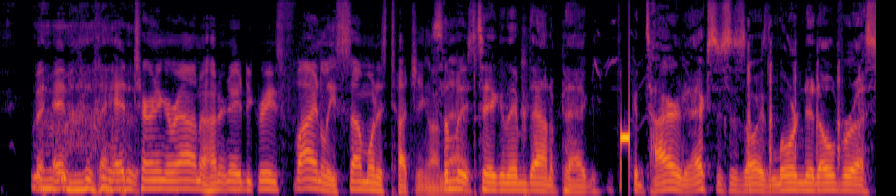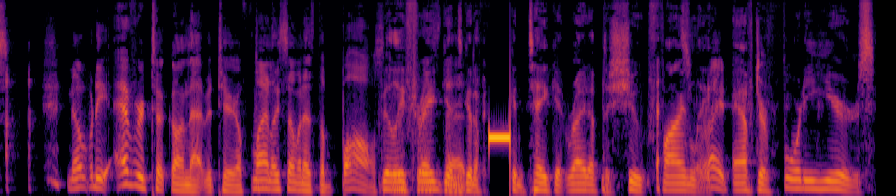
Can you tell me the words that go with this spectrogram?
the head the head turning around 180 degrees. Finally, someone is touching on Somebody's that. taking them down a peg. Fucking tired. The Exorcist is always lording it over us. Nobody ever took on that material. Finally, someone has the balls. to Billy Friedkin's that. gonna fucking take it right up the chute. Finally, right. after forty years,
